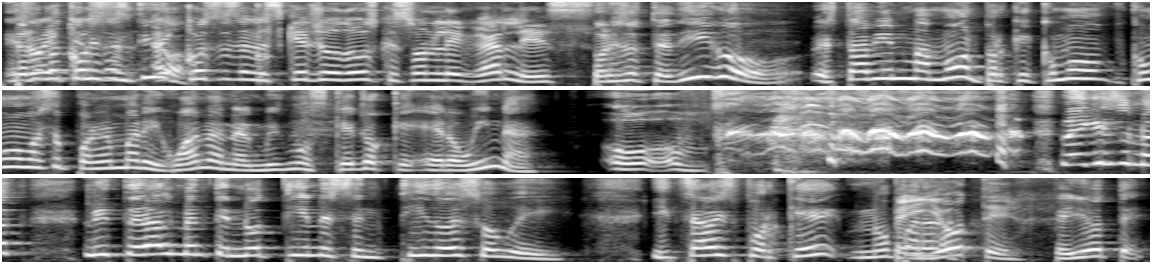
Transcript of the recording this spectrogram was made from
Pero no hay, tiene cosas, sentido. hay cosas en el Schedule 2 que son legales. Por eso te digo, está bien mamón, porque ¿cómo, ¿cómo vas a poner marihuana en el mismo schedule que heroína? O, o- Like, eso no, literalmente no tiene sentido eso, güey. ¿Y sabes por qué? No para- peyote. Peyote.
